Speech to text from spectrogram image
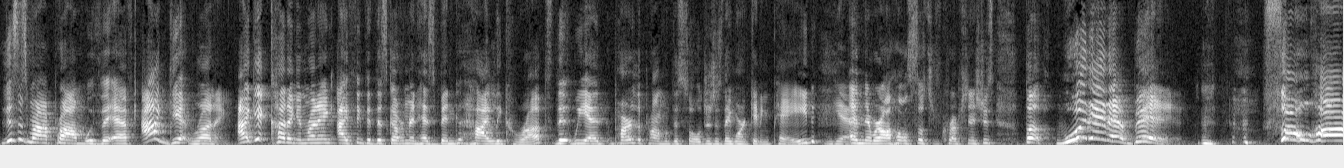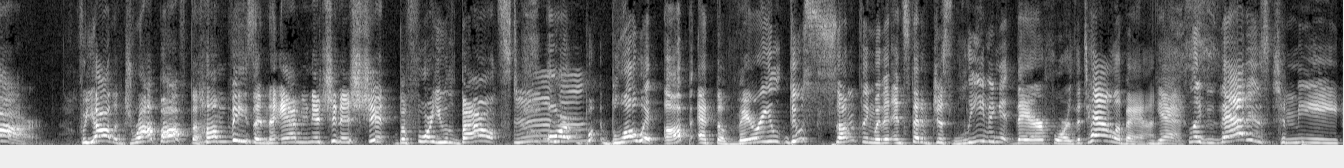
This is my problem with the F. I get running. I get cutting and running. I think that this government has been highly corrupt. That we had part of the problem with the soldiers is they weren't getting paid, Yeah. and there were all whole sorts of corruption issues. But would it have been so hard for y'all to drop off the Humvees and the ammunition and shit before you bounced, or mm-hmm. b- blow it up at the very? Do something with it instead of just leaving it there for the Taliban. Yes. like that is to me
